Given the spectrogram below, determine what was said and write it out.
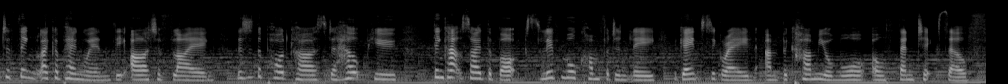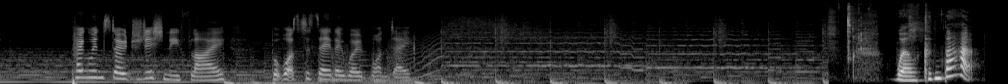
to Think Like a Penguin, the art of flying. This is the podcast to help you think outside the box, live more confidently against the grain, and become your more authentic self. Penguins don't traditionally fly, but what's to say they won't one day? Welcome back.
